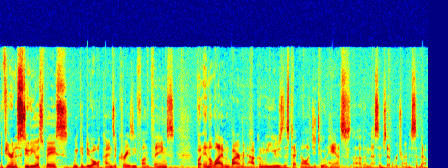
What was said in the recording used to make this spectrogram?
If you're in a studio space, we could do all kinds of crazy fun things. But in a live environment, how can we use this technology to enhance uh, the message that we're trying to send out?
